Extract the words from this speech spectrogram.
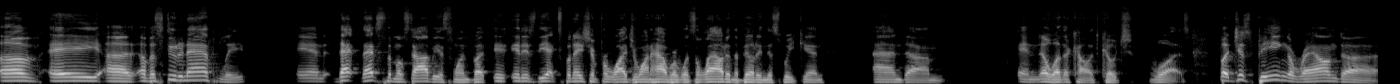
of a uh, of a student athlete, and that that's the most obvious one. But it, it is the explanation for why Juwan Howard was allowed in the building this weekend, and um, and no other college coach was. But just being around, uh,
